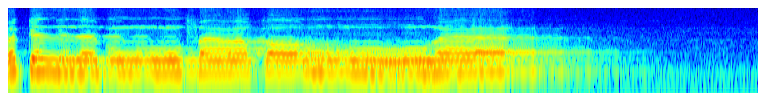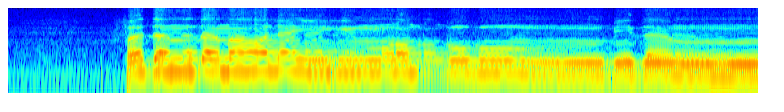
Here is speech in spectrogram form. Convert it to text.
فكذبوه فعقروها فدمدم عليهم ربهم بذنبهم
